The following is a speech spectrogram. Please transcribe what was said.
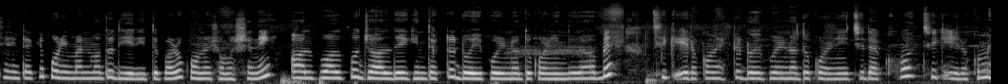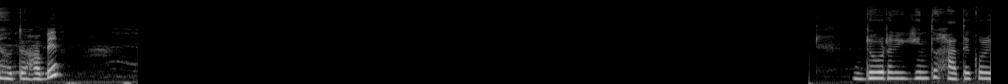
চিনিটাকে পরিমাণ মতো দিয়ে দিতে পারো, কোনো সমস্যা নেই। অল্প অল্প জল দিয়ে কিন্তু একটা দই পরিণত করে নিতে হবে। ঠিক এরকম একটা দই পরিণত করে নিয়েছি, দেখো ঠিক এরকমই হতে হবে। ডোটাকে কিন্তু হাতে করে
